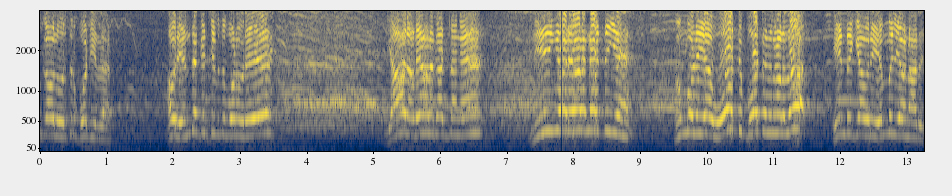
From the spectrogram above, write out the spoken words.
திமுகவில் ஒருத்தர் போட்டிடுறார் அவர் எந்த கட்சியிலிருந்து போனவர்? யார் அடையாளம் காட்டினாங்க? நீங்க அடையாளம் காட்டினீங்க. உங்களுடைய ஓட்டு போட்டதுனாலதான் இன்றைக்கு அவர் எம்எல்ஏ ஆனாரு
